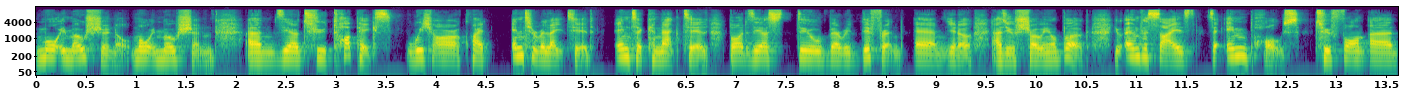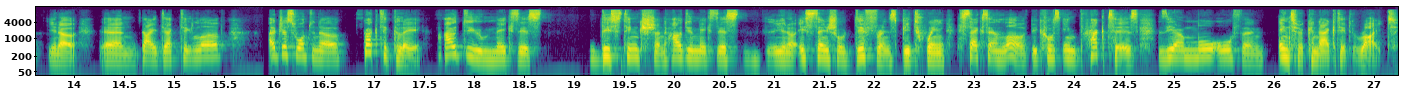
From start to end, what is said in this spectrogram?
more emotional, more emotion. And there are two topics which are quite interrelated, interconnected, but they are still very different. And you know, as you show in your book, you emphasize the impulse to form a you know um, dyadic love. I just want to know practically how do you make this distinction? How do you make this you know essential difference between sex and love? Because in practice they are more often interconnected right?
